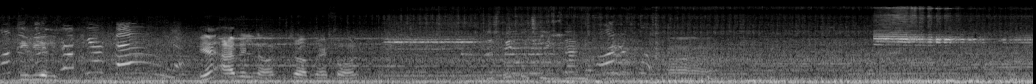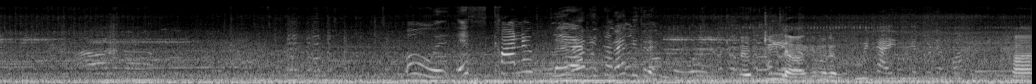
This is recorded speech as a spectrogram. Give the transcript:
Well, TV then drop your phone. Yeah, I will not drop my phone. इसमें कुछ मिलता है की लगा के मतलब मिठाई के को हाँ।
